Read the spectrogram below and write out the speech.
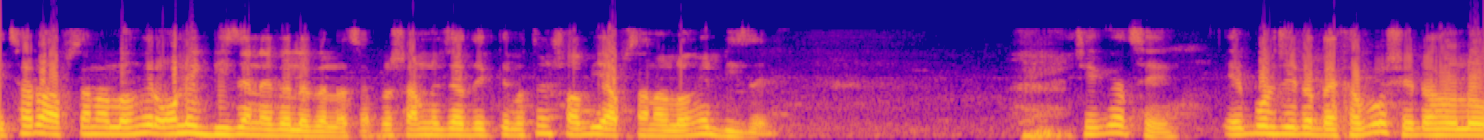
এছাড়াও আফসানা লং এর অনেক ডিজাইন অ্যাভেলেবেল আছে। আপনার সামনে যা দেখতে পাচ্ছেন সবই আফসানা লং এর ডিজাইন ঠিক আছে? এরপর যেটা দেখাবো সেটা হলো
